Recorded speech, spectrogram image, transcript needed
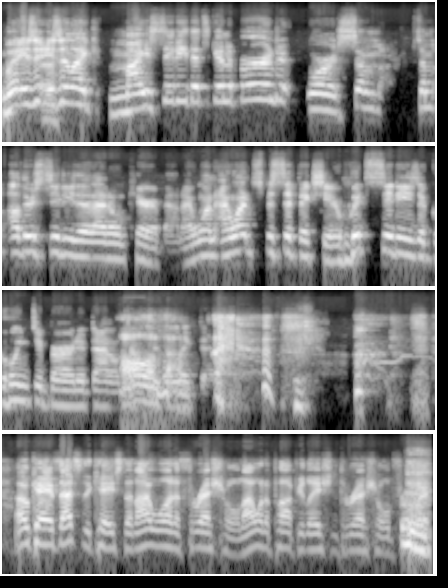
But is it uh. is it like my city that's gonna burn or some some other city that I don't care about? I want I want specifics here. Which cities are going to burn if Donald All Trump of is them. elected? okay, if that's the case, then I want a threshold. I want a population threshold for when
